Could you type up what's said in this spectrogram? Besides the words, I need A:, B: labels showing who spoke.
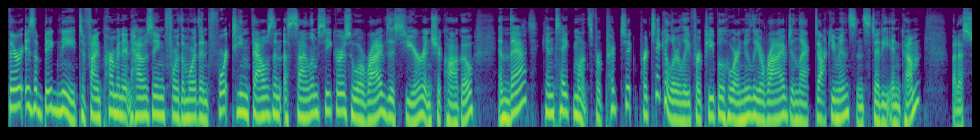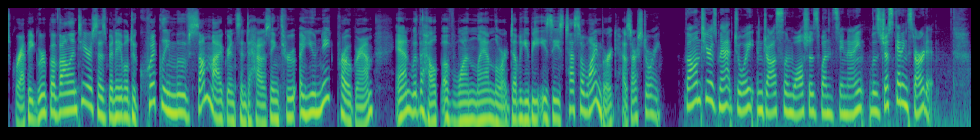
A: There is a big need to find permanent housing for the more than 14,000 asylum seekers who arrived this year in Chicago, and that can take months for partic- particularly for people who are newly arrived and lack documents and steady income. But a scrappy group of volunteers has been able to quickly move some migrants into housing through a unique program and with the help of one landlord. WBEZ's Tessa Weinberg has our story.
B: Volunteers Matt Joy and Jocelyn Walsh's Wednesday night was just getting started.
